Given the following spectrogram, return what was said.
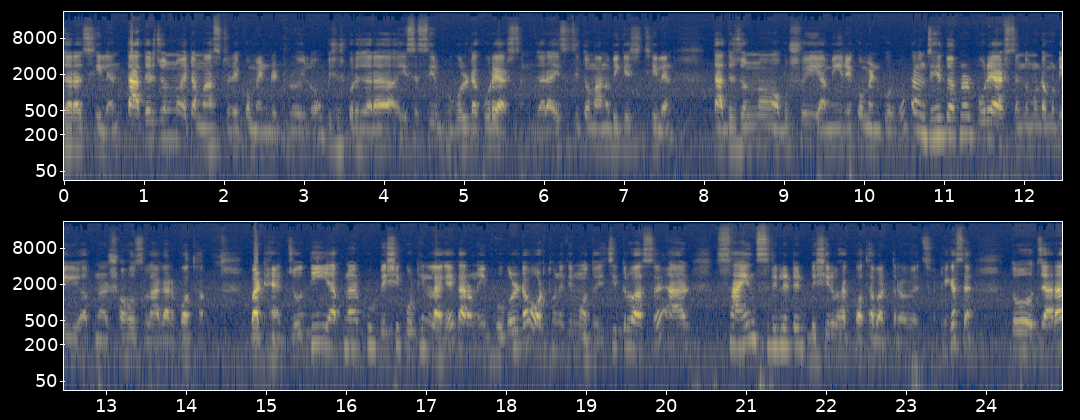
যারা ছিলেন, তাদের জন্য এটা মাস্ট রেকমেন্ডেড রইল। বিশেষ করে যারা এসএসসির ভূগোলটা করে আসছেন, যারা এসএসসি তো মানবিকে ছিলেন, তাদের জন্য অবশ্যই আমি রেকমেন্ড করব। কারণ যেহেতু আপনার পড়ে আসছেন, তো মোটামুটি আপনার সহজ লাগার কথা। বাট হ্যাঁ যদি আপনার খুব বেশি কঠিন লাগে, কারণ এই ভূগোলটাও অর্থনীতির মতোই, চিত্র আছে আর সায়েন্স রিলেটেড বেশিরভাগ কথাবার্তা রয়েছে, ঠিক আছে? তো যারা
